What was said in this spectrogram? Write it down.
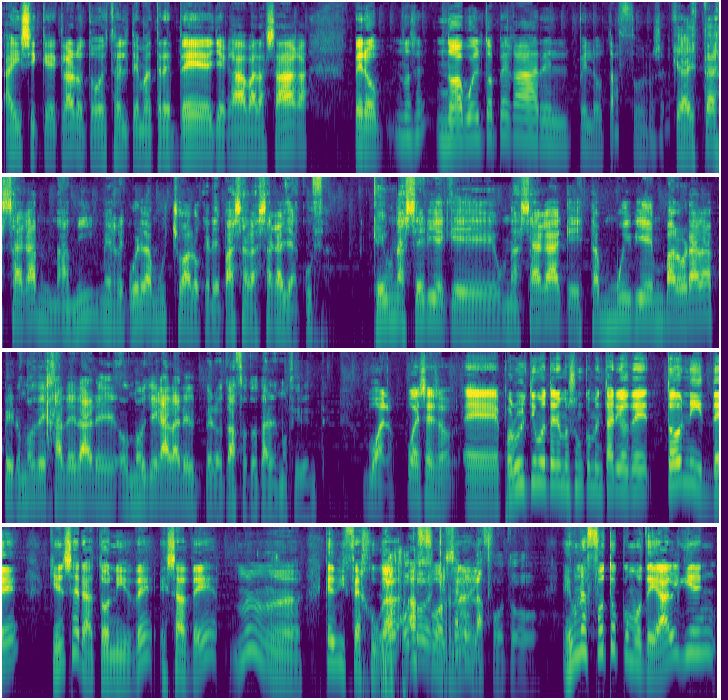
ahí sí que claro, todo esto del tema 3D llegaba a la saga, pero no sé, no ha vuelto a pegar el pelotazo, no sé. Que a esta saga a mí me recuerda mucho a lo que le pasa a la saga Yakuza. Que es una serie que, una saga que está muy bien valorada, pero no deja de dar el- o no llega a dar el pelotazo total en Occidente. Bueno, pues eso. Eh, por último tenemos un comentario de Tony D. ¿Quién será Tony D? Esa D. Mm, que dice jugar la foto a de, ¿qué Fortnite. sale en la foto? Es una foto como de alguien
